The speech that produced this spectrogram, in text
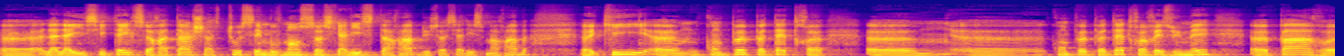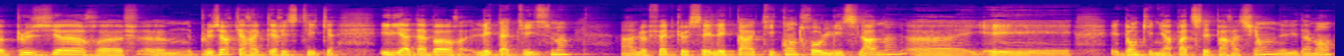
la laïcité, il se rattache à tous ces mouvements socialistes arabes, du socialisme arabe, qui qu'on peut peut-être qu'on peut peut-être résumer par plusieurs, plusieurs caractéristiques. Il y a d'abord l'étatisme, Hein, le fait que c'est l'État qui contrôle l'islam euh, et, donc il n'y a pas de séparation évidemment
